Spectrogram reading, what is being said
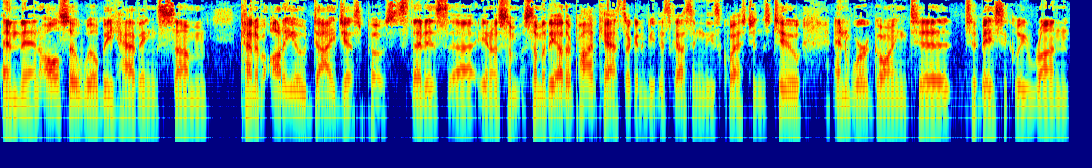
and then also we'll be having some kind of audio digest posts. That is, uh, you know, some some of the other podcasts are going to be discussing these questions too, and we're going to to basically run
